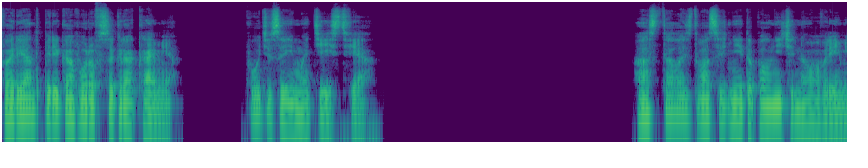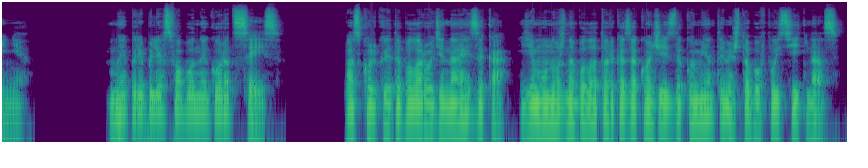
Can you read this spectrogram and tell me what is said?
Вариант переговоров с игроками. Путь взаимодействия. Осталось 20 дней дополнительного времени. Мы прибыли в свободный город Сейс. Поскольку это была родина Айзека, ему нужно было только закончить с документами, чтобы впустить нас.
